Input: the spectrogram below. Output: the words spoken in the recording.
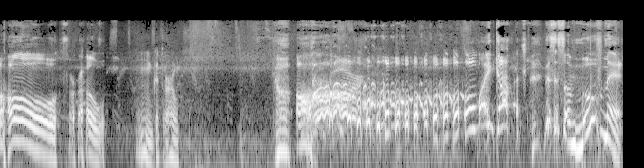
Oh, throw. Mm, good throw. Oh my gosh! This is some movement!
